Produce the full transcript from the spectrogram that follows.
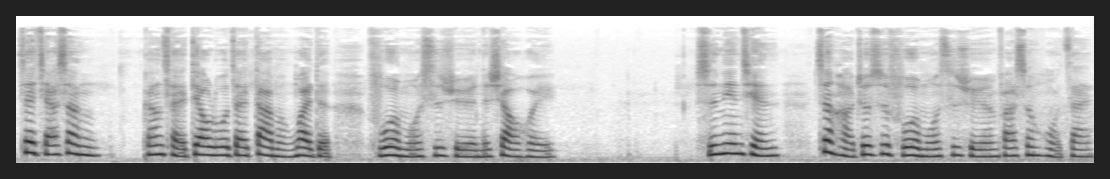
再加上刚才掉落在大门外的福尔摩斯学园的校徽，十年前正好就是福尔摩斯学园发生火灾，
